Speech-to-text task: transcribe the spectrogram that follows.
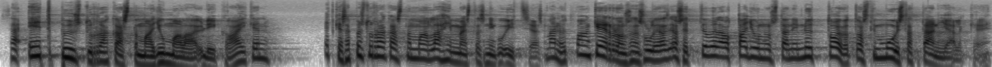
Sä et pysty rakastamaan Jumalaa yli kaiken, etkä sä pysty rakastamaan lähimmäistäsi niin kuin itseäsi. Mä nyt vaan kerron sen sulle, ja jos et vielä ole tajunnut sitä, niin nyt toivottavasti muista tämän jälkeen.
